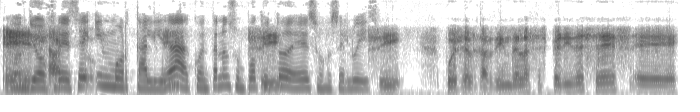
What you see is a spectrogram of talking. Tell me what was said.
donde ofrece inmortalidad. Cuéntanos un poquito de eso, José Luis. Sí, pues el jardín de las Espérides es, eh,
